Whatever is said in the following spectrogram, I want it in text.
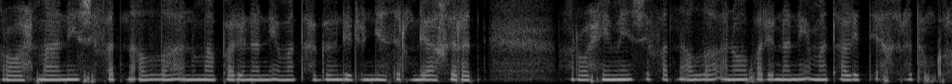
Ar-Rahmani sifatna Allah anu maparina nikmat ageng di dunia serang di akhirat. Ar-Rahimi sifatna Allah anu maparina nikmat alit di akhirat unggul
